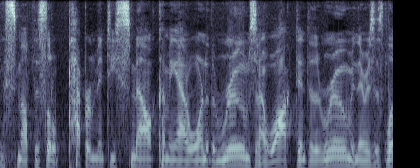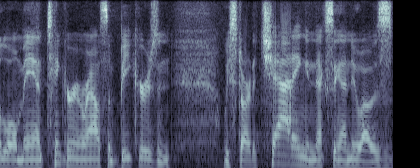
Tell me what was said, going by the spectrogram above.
I smelled this little pepperminty smell coming out of one of the rooms. And I walked into the room and there was this little old man tinkering around some beakers. And we started chatting. And next thing I knew, I was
